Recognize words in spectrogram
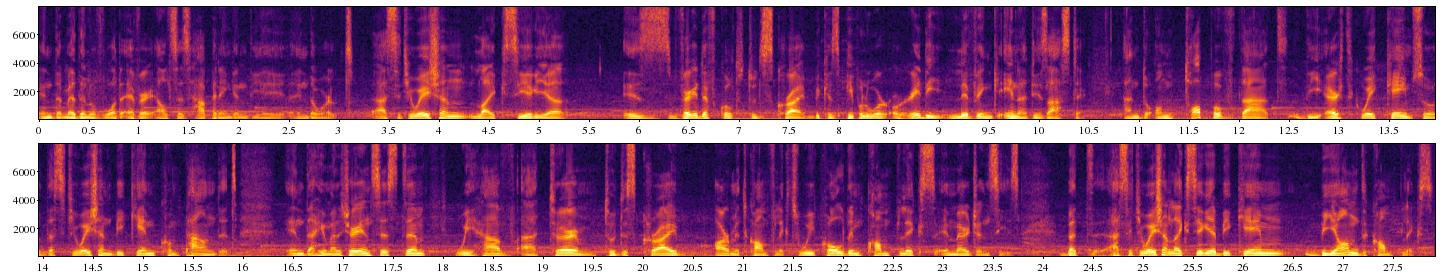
in the middle of whatever else is happening in the in the world. A situation like Syria is very difficult to describe because people were already living in a disaster. And on top of that, the earthquake came, so the situation became compounded. In the humanitarian system, we have a term to describe armed conflicts. We call them complex emergencies. But a situation like Syria became beyond complex.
